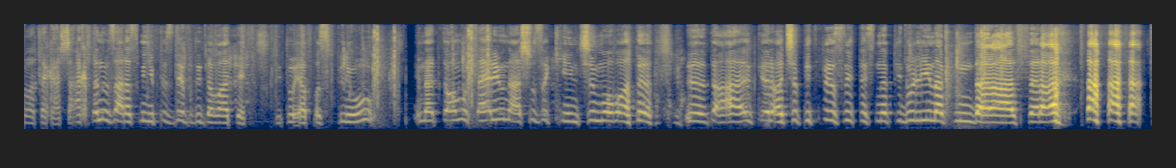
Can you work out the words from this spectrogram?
От така шахта. Ну зараз мені пизди будуть давати. Піду я посплю. І на цьому серію нашу закінчимо. От, е, е, да, коротше, підписуйтесь на підуліна Піндарасера.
